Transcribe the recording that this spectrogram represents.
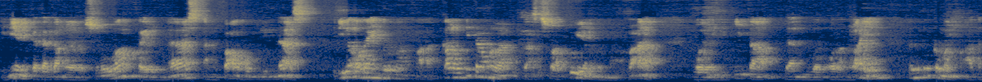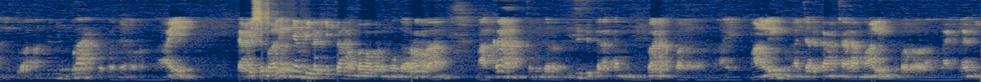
Ini yang dikatakan oleh Rasulullah, khairun nas anfa'uhum linnas. Jadilah orang yang bermanfaat. Kalau kita melakukan sesuatu yang bermanfaat buat diri kita dan buat orang lain, tentu kemanfaatan itu akan menyebar kepada orang lain. Tapi sebaliknya bila kita membawa kemudaratan, maka kemudaratan itu juga akan menyebar kepada orang maling mengajarkan cara maling kepada orang lain lagi.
